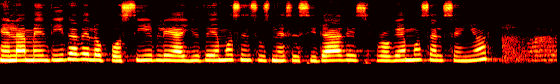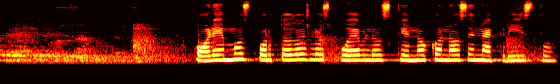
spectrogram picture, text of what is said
en la medida de lo posible, ayudemos en sus necesidades. Roguemos al Señor. Oremos por todos los pueblos que no conocen a Cristo,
